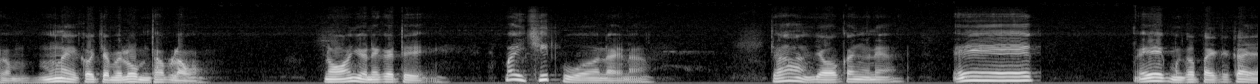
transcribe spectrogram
ทำไม่ก็จะไม่ล่มทับเรานอนอยู่ในกติ ไม่คิดกลัวอะไรนะจ้างหยอกกันอยู่เนี่ย เอ๊กเอ๊กมันก็ไปใกล้ๆ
